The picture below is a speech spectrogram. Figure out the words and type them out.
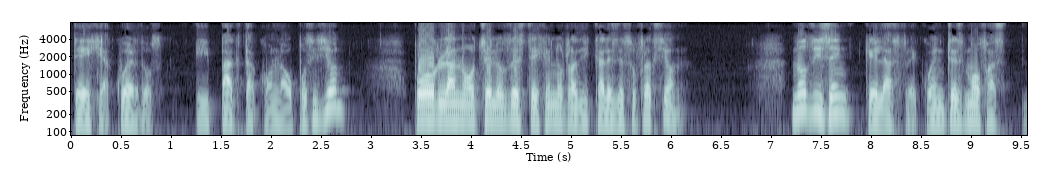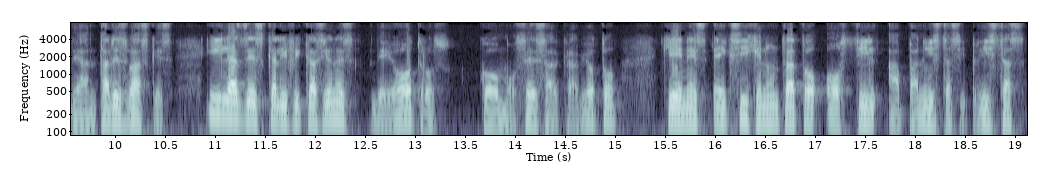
teje acuerdos y pacta con la oposición, por la noche los destejen los radicales de su fracción. Nos dicen que las frecuentes mofas de Antares Vázquez y las descalificaciones de otros, como César Cravioto, quienes exigen un trato hostil a panistas y priistas,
